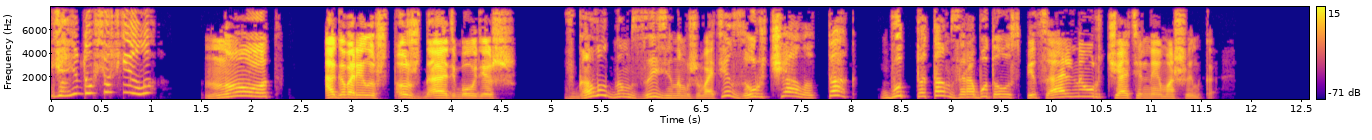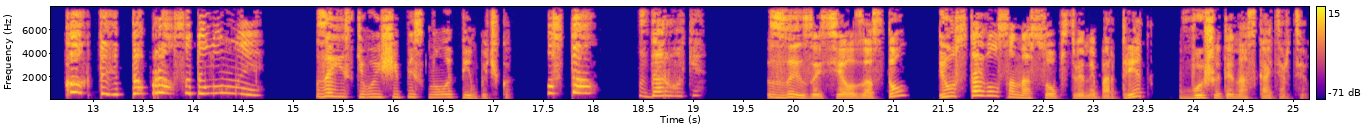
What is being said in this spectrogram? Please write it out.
я еду все съела. Ну вот, а говорила, что ждать будешь. В голодном Зызином животе заурчало так, будто там заработала специальная урчательная машинка. «Как ты добрался до Луны?» — заискивающе пискнула Пимпочка. «Устал с дороги». Зыза сел за стол и уставился на собственный портрет, вышитый на скатерти.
